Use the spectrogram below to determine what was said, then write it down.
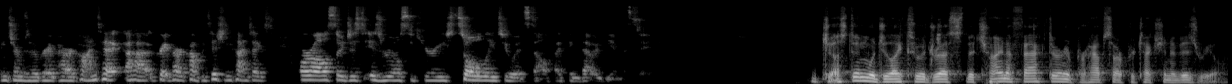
in terms of a great power context, uh, great power competition context, or also just Israel's security solely to itself. I think that would be a mistake. Justin, would you like to address the China factor and perhaps our protection of Israel?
